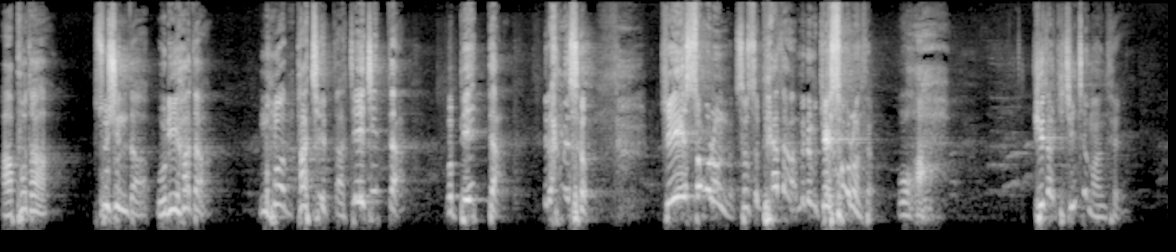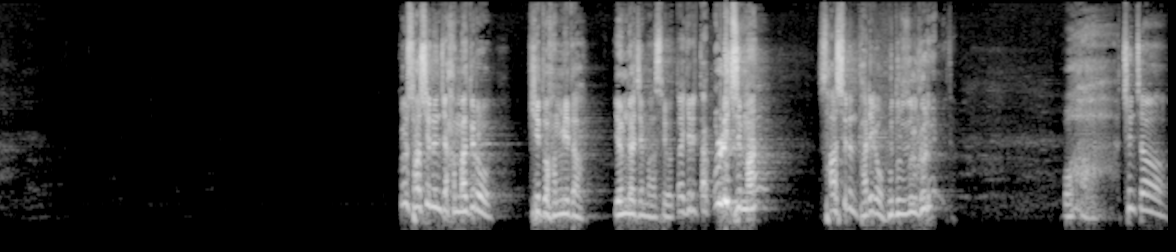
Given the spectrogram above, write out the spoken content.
아프다, 쑤신다, 우리하다, 뭐 다쳤다, 째짓다, 뭐 삐있다 이러면서 계속 올라온다. 섭섭하다 이러면 계속 올라온다. 와 기도할 게 진짜 많대요. 그래서 사실은 이제 한마디로 기도합니다. 염려하지 마세요. 딱 이렇게 딱 올리지만 사실은 다리가 후들후들거립니다. 와, 진짜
